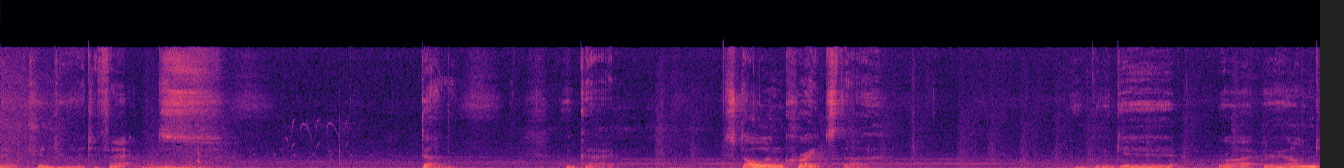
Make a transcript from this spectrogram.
Ancient artifacts. Done. Okay. Stolen crates though. I'm gonna get right round.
